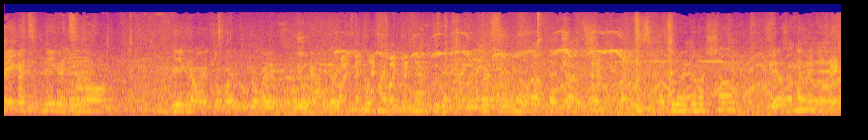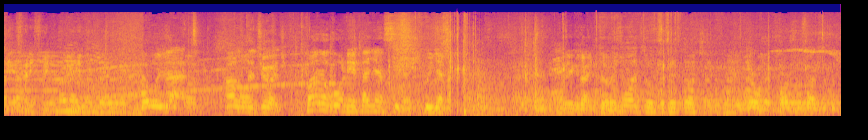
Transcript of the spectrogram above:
Még egyszer, még egyszer a végrehajtó hagy próbálja kommunikálni, hogy Hagy menjek, hagy menjek. a- a tulajdonossal, de az nem egy... De úgy lát. Hallott, György. Paragónét legyen szíves, tudja meg. Végrehajtó vagy. Jó, hozz az ajtót.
